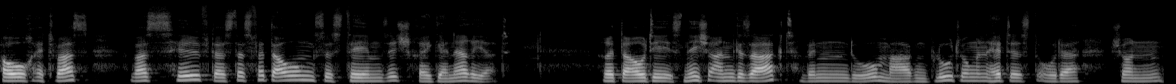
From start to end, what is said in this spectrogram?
auch etwas, was hilft, dass das Verdauungssystem sich regeneriert. Redauti ist nicht angesagt, wenn du Magenblutungen hättest oder schon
